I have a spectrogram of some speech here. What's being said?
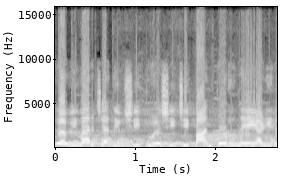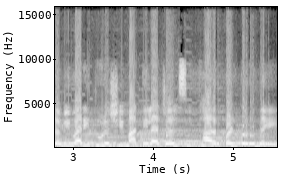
रविवारच्या दिवशी तुळशीची पान तोडू नये आणि रविवारी तुळशी मातेला जल सुद्धा अर्पण करू नये.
